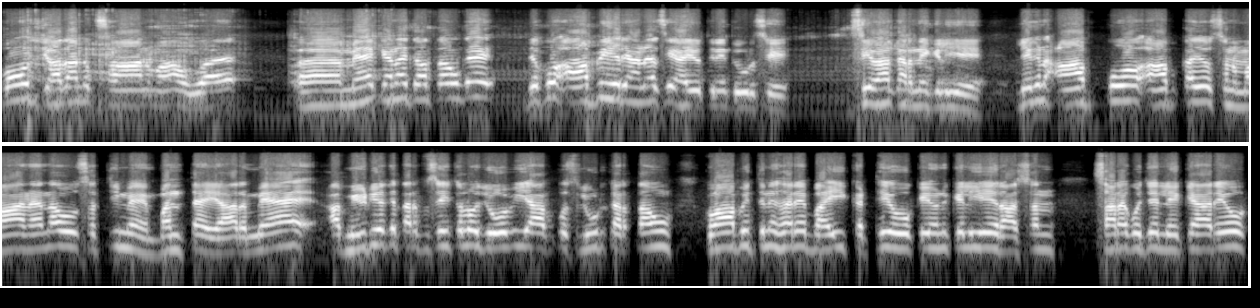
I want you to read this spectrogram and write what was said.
बहुत ज़्यादा नुकसान वहाँ हुआ है। अ, मैं कहना चाहता हूँ कि देखो आप भी हरियाणा से आए हो इतनी दूर से सेवा करने के लिए लेकिन आपको आपका जो सम्मान है ना वो सच्ची में बनता है यार। मैं अब मीडिया की तरफ़ से चलो जो भी आपको सल्यूट करता हूँ तो आप इतने सारे भाई इकट्ठे होके उनके लिए राशन सारा कुछ लेके आ रहे हो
